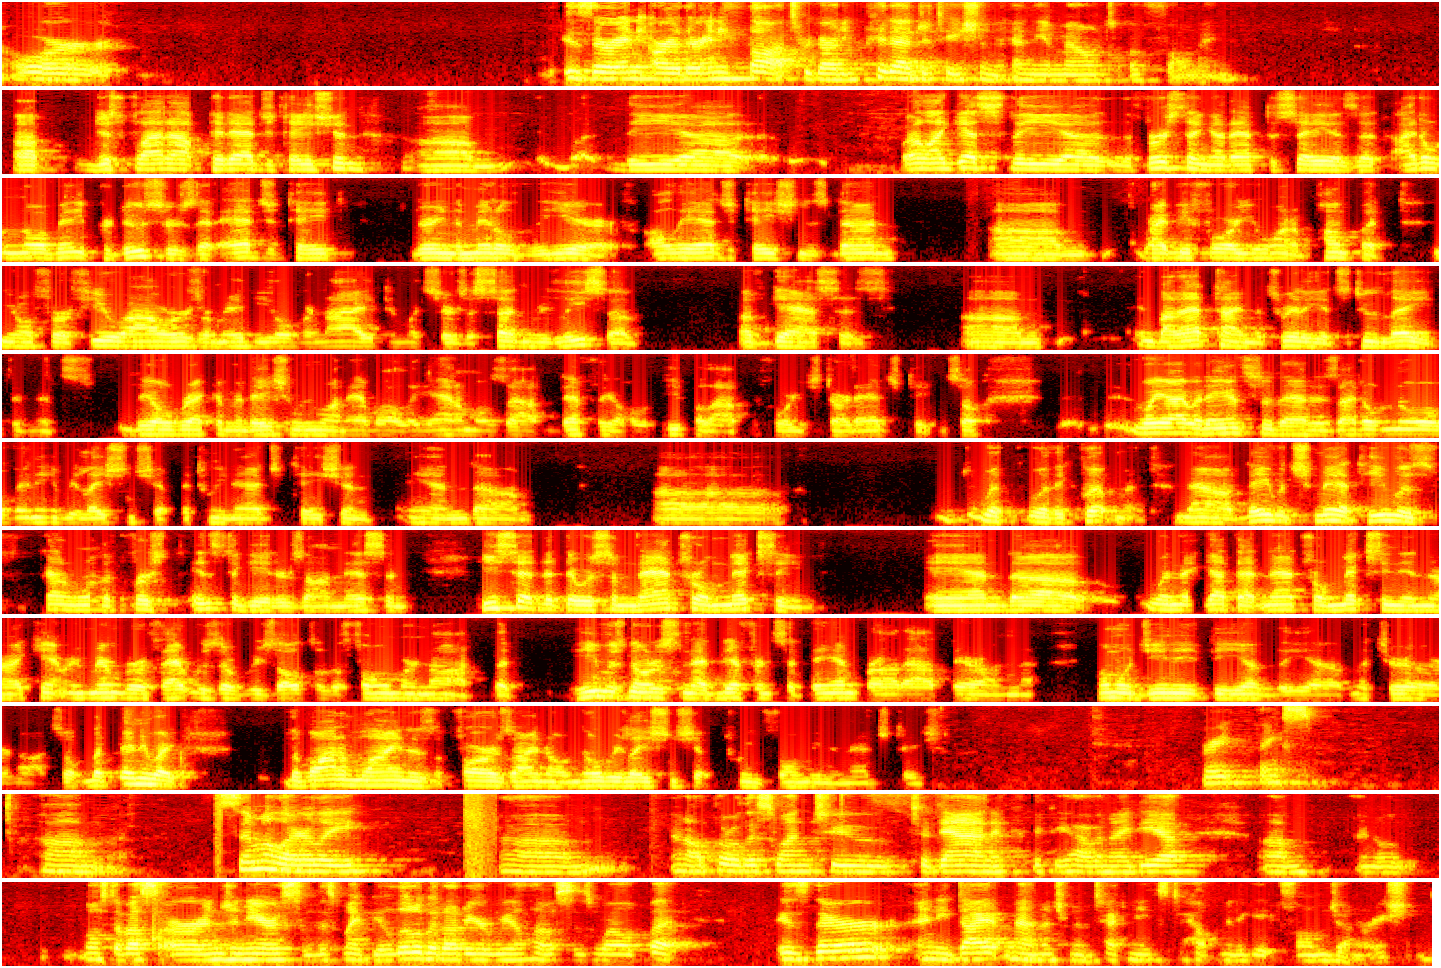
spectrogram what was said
or is there any, are there any thoughts regarding pit agitation and the amount of foaming? Uh, just flat out pit agitation. Um, the uh, well, I guess the uh, the first thing I'd have to say is that I don't know of any producers that agitate during the middle of the year. All the agitation is done um, right before you want to pump it, you know, for a few hours or maybe overnight, in which there's a sudden release of of gases. Um, and by that time, it's really it's too late, and it's the old recommendation. We want to have all the animals out, definitely all the people out before you start agitating. So, the way I would answer that is I don't know of any relationship between agitation and um, uh, with with equipment. Now, David Schmidt, he was kind of one of the first instigators on this, and he said that there was some natural mixing, and uh, when they got that natural mixing in there, I can't remember if that was a result of the foam or not, but he was noticing that difference that Dan brought out there on the homogeneity of the uh, material or not. So, but anyway, the bottom line is, as far as I know, no relationship between foaming and agitation. Great, thanks. Um, similarly, um, and I'll throw this one to, to Dan if, if you have an idea. Um, I know most of us are engineers, so this might be a little bit out of your wheelhouse as well, but is there any diet management techniques to help mitigate foam generation?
